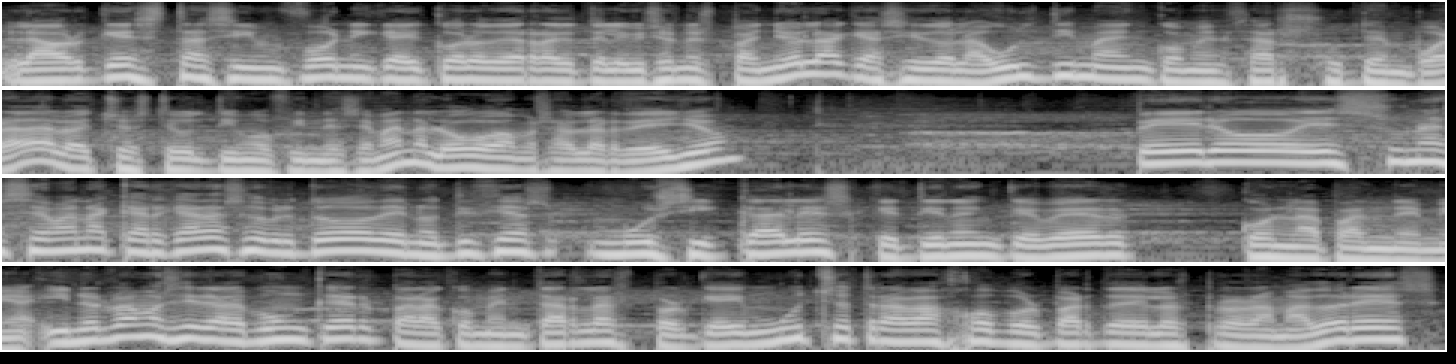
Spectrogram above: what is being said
la Orquesta Sinfónica y Coro de Radio Televisión Española, que ha sido la última en comenzar su temporada, lo ha hecho este último fin de semana, luego vamos a hablar de ello. Pero es una semana cargada sobre todo de noticias musicales que tienen que ver con la pandemia. Y nos vamos a ir al búnker para comentarlas porque hay mucho trabajo por parte de los programadores,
